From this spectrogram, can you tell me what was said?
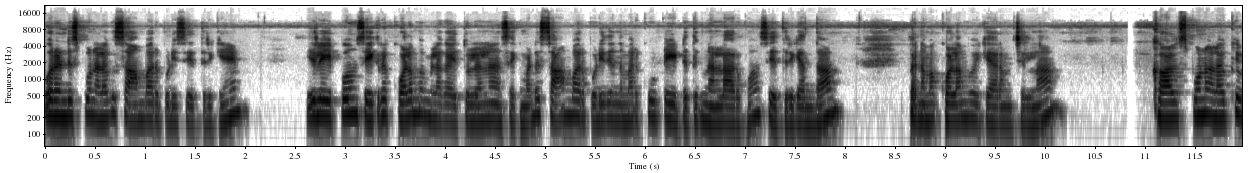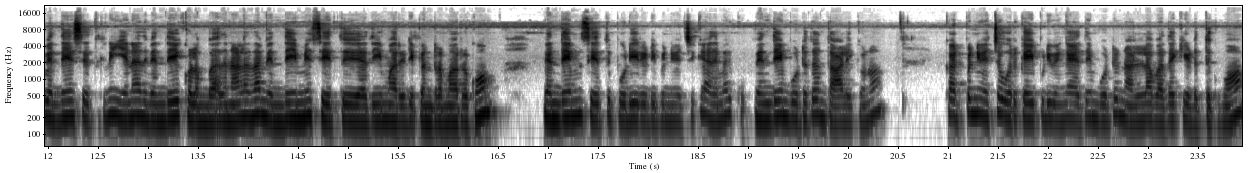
ஒரு ரெண்டு ஸ்பூன் அளவுக்கு சாம்பார் பொடி சேர்த்துருக்கேன். இதில் எப்போவும் சேர்க்குற குழம்பு மிளகாய் தூளெல்லாம் நான் சேர்க்க மாட்டேன். சாம்பார் பொடி இந்த மாதிரி கூட்டு ஐட்டத்துக்கு நல்லாயிருக்கும் சேர்த்துருக்கேன். தான் இப்போ நம்ம குழம்பு வைக்க ஆரம்பிச்சிடலாம். கால் ஸ்பூன் அளவுக்கு வெந்தயம் சேர்த்துக்கணும். ஏன்னா அது வெந்தய குழம்பு. அதனால தான் வெந்தயமே சேர்த்து அதிகமாக ரெடி பண்ணுற மாதிரி இருக்கும். வெந்தயமும் சேர்த்து பொடி ரெடி பண்ணி வச்சுக்க. அதே மாதிரி வெந்தயம் போட்டு தான் தாளிக்கணும். கட் பண்ணி வச்ச ஒரு கைப்பிடி வெங்காயத்தையும் போட்டு நல்லா வதக்கி எடுத்துக்குவோம்.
